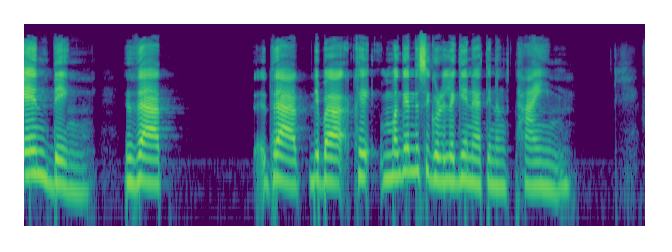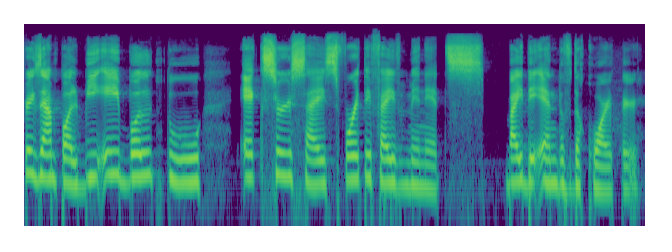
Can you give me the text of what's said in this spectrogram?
ending that that, 'di ba? Maganda siguro lagyan natin ng time. For example, be able to exercise 45 minutes by the end of the quarter.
